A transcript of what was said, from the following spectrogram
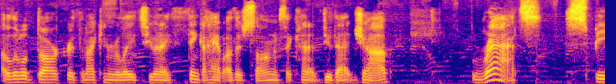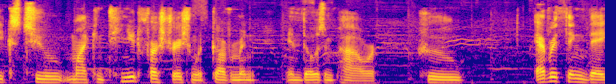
a little darker than I can relate to. And I think I have other songs that kind of do that job. Rats speaks to my continued frustration with government and those in power who everything they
